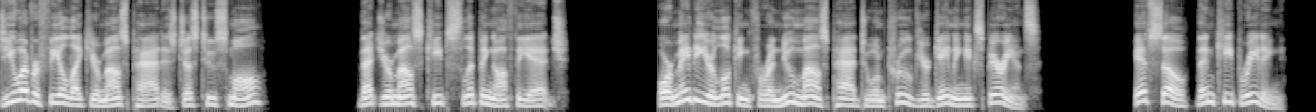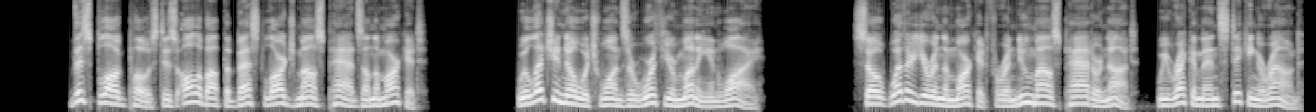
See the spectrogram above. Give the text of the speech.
Do you ever feel like your mouse pad is just too small? That your mouse keeps slipping off the edge? Or maybe you're looking for a new mouse pad to improve your gaming experience. If so, then keep reading. This blog post is all about the best large mouse pads on the market. We'll let you know which ones are worth your money and why. So, whether you're in the market for a new mouse pad or not, we recommend sticking around.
